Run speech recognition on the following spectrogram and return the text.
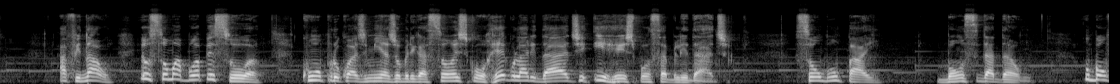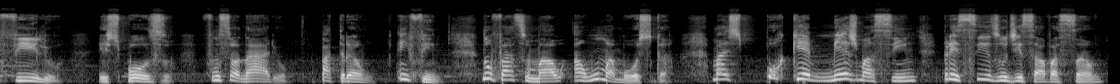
Afinal, eu sou uma boa pessoa, cumpro com as minhas obrigações com regularidade e responsabilidade. Sou um bom pai, bom cidadão, um bom filho, esposo, funcionário, patrão, enfim, não faço mal a uma mosca. Mas por que mesmo assim preciso de salvação?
